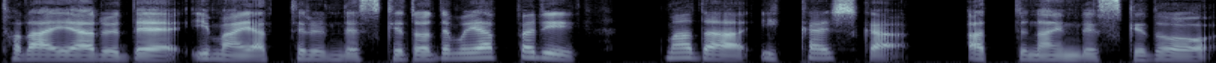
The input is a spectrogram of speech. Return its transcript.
トライアルで今やってるんですけど、でもやっぱりまだ1回しか会ってないんですけど、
